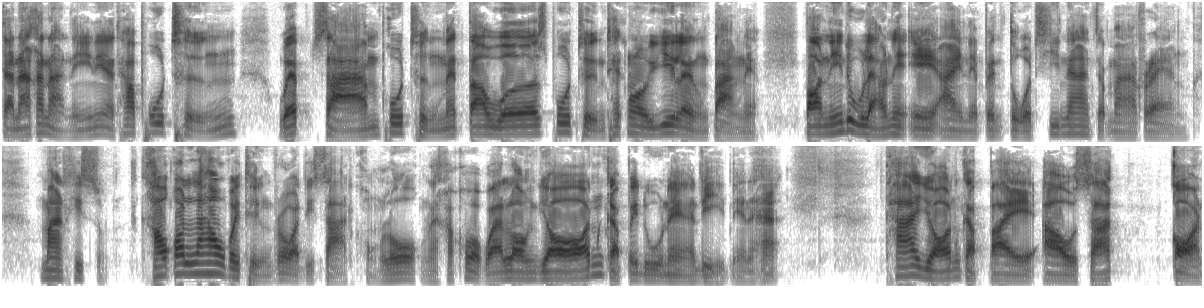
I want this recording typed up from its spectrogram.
แต่ณขณะนี้เนี่ยถ้าพูดถึงเว็บ 3 พูดถึง Metaverse พูดถึงเทคโนโลยีอะไรต่างๆเนี่ยตอนนี้ดูแล้วเนี่ย AI เนี่ยเป็นตัวที่น่าจะมาแรงมากที่สุด เขาก็เล่าไปถึงประวัติศาสตร์ของโลกนะครับเขาบอกว่าลองย้อนกลับไปดูในอดีตเนี่ยนะฮะถ้าย้อนกลับไปเอาซักก่อน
